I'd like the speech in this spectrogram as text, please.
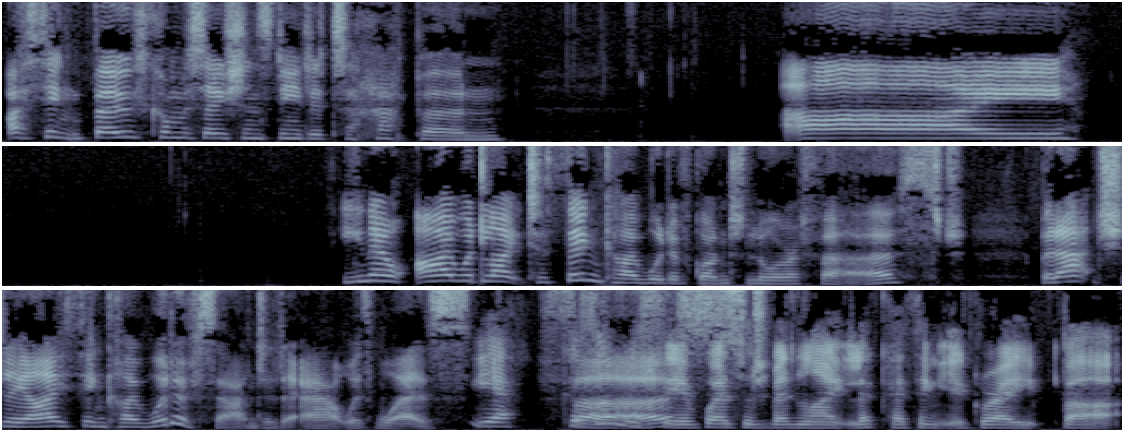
I think both conversations needed to happen. I. You know, I would like to think I would have gone to Laura first, but actually, I think I would have sounded it out with Wes. yeah, because obviously, if. Wes had been like, "Look, I think you're great, but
